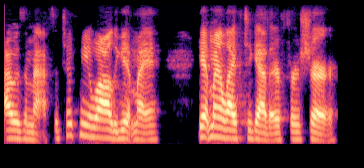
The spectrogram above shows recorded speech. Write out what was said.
I was a mess. It took me a while to get my get my life together for sure.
